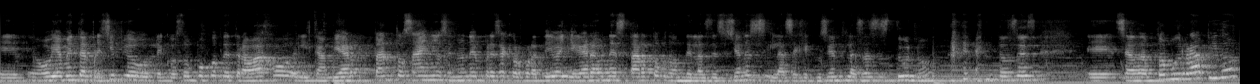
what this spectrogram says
eh, obviamente al principio le costó un poco de trabajo el cambiar tantos años en una empresa corporativa y llegar a una startup donde las decisiones y las ejecuciones las haces tú, ¿no? Entonces eh, se adaptó muy rápido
